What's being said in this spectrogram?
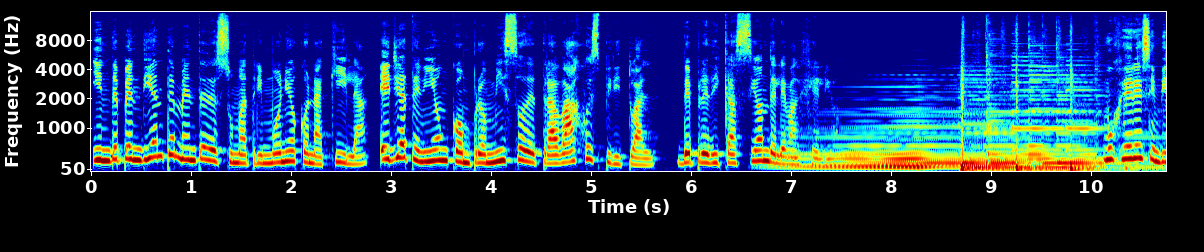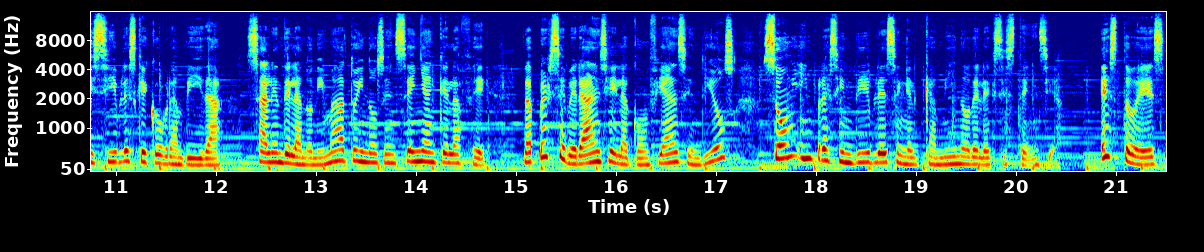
Independientemente de su matrimonio con Aquila, ella tenía un compromiso de trabajo espiritual, de predicación del Evangelio. Mujeres invisibles que cobran vida, salen del anonimato y nos enseñan que la fe, la perseverancia y la confianza en Dios son imprescindibles en el camino de la existencia. Esto es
